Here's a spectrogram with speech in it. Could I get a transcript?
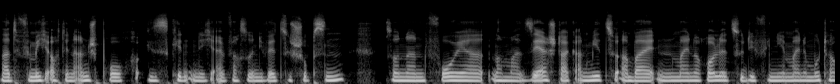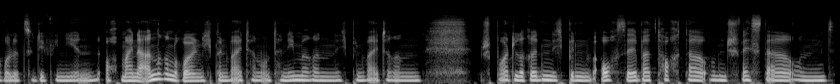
hatte für mich auch den Anspruch, dieses Kind nicht einfach so in die Welt zu schubsen, sondern vorher nochmal sehr stark an mir zu arbeiten, meine Rolle zu definieren, meine Mutterrolle zu definieren, auch meine anderen Rollen. Ich bin weiterhin Unternehmerin, ich bin weiterhin Sportlerin, ich bin auch selber Tochter und Schwester und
